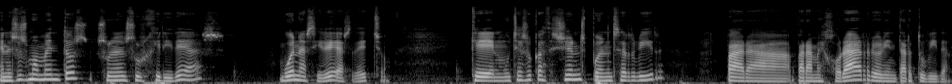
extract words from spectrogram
En esos momentos suelen surgir ideas, buenas ideas de hecho, que en muchas ocasiones pueden servir para, mejorar, reorientar tu vida.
